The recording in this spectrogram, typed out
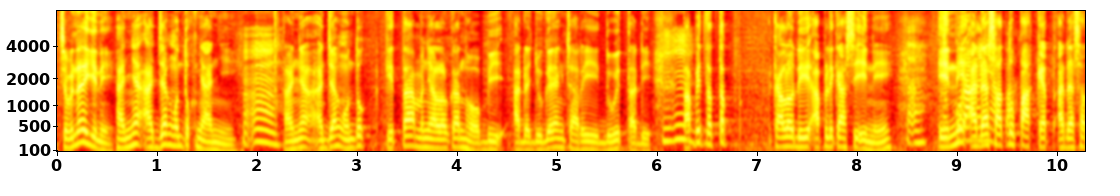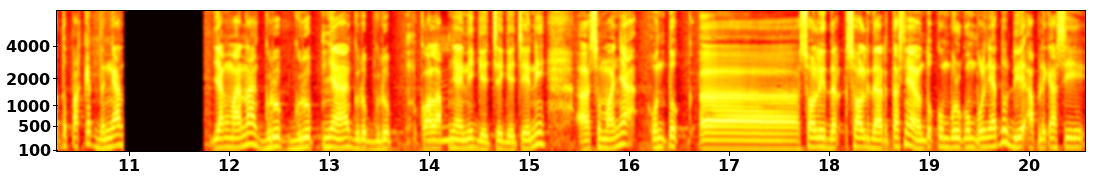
sebenarnya gini hanya ajang untuk nyanyi Heeh. hanya ajang untuk kita menyalurkan hobi ada juga yang cari duit tadi tapi tetap kalau di aplikasi ini Heeh. ini ada satu apa? paket ada satu paket dengan yang mana grup-grupnya grup-grup kolabnya ini GC-GC ini eh, semuanya untuk eh, solidar solidaritasnya untuk kumpul-kumpulnya itu di aplikasi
